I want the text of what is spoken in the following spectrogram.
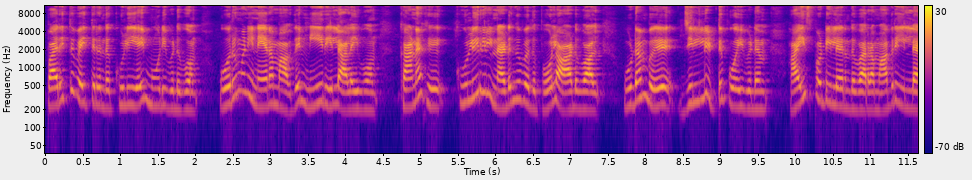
பறித்து வைத்திருந்த குழியை மூடிவிடுவோம். ஒரு மணி நேரமாவது நீரில் அலைவோம். கனகு குளிரில் நடுங்குவது போல் ஆடுவாள். உடம்பு ஜில்லிட்டு போய்விடும். ஐஸ் பொட்டியிலிருந்து வர மாதிரி இல்லை.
